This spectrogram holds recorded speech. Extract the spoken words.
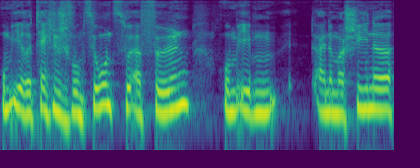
um ihre technische Funktion zu erfüllen, um eben eine Maschine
